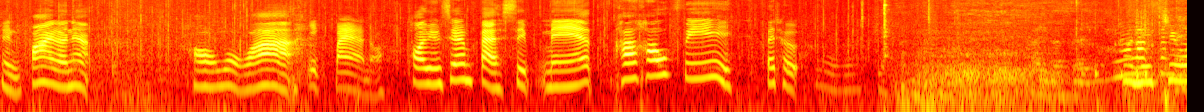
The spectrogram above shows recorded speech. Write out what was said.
เห็นป้ายแล้วเนี่ย เขาบอกว่าอีกแปดเหรอท อยมิวเซียม 80 เมตร ค่าเข้าฟรี ไปเถอะこんにちは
